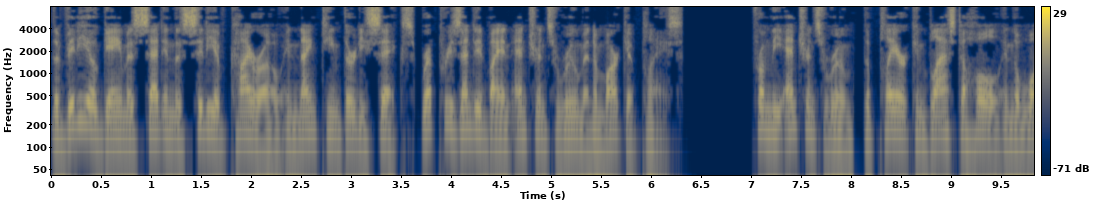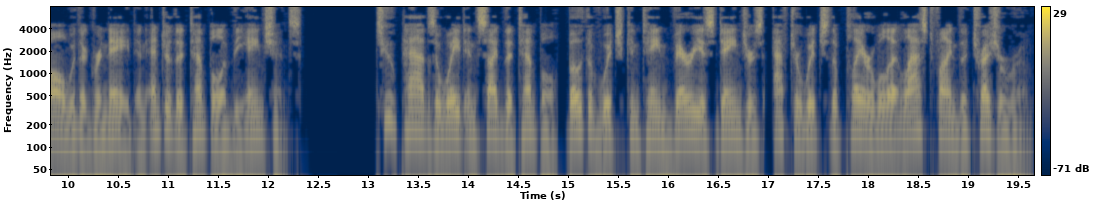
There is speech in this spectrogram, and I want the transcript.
The video game is set in the city of Cairo in 1936, represented by an entrance room and a marketplace. From the entrance room, the player can blast a hole in the wall with a grenade and enter the Temple of the Ancients. Two paths await inside the temple, both of which contain various dangers, after which the player will at last find the treasure room.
